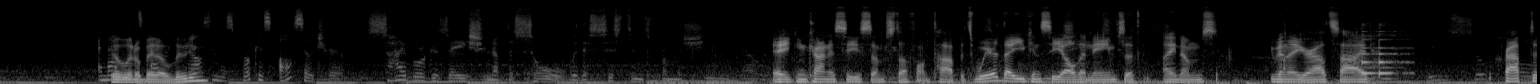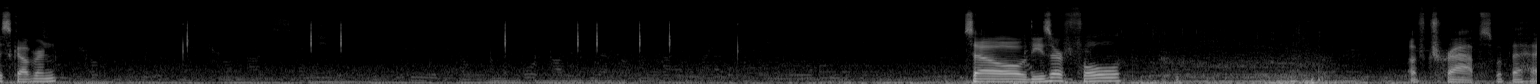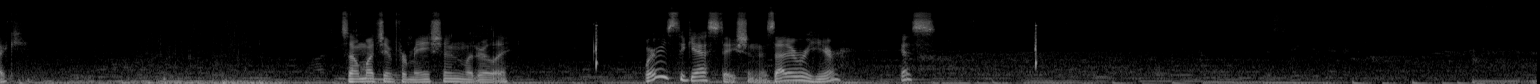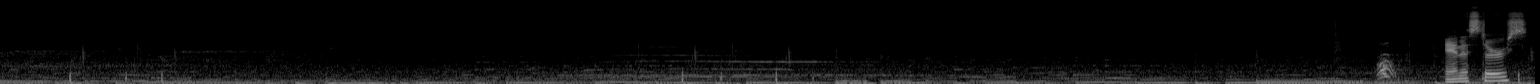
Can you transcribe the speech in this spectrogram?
And Do a little bit of looting. in this book is also true. Cyborgization of the soul with assistance from machine intelligence. Yeah, you can kind of see some stuff on top. It's weird that you can see all the names of items, even though you're outside. Crap discovered. So these are full of traps. What the heck? So much information, literally. Where is the gas station? Is that over here? Yes. Canisters.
